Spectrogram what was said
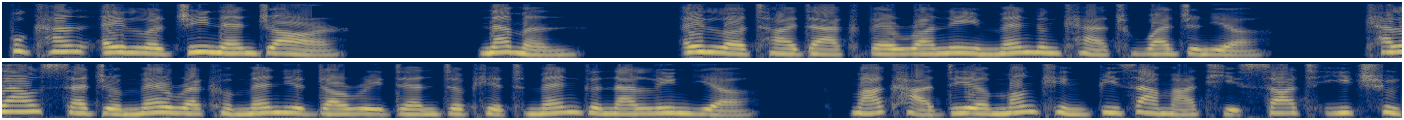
Bukan Ayla Ginanjar. Namun, Ayla tidak berani mengangkat wajahnya. Kalau saja mereka menyadari dan dapat mengenalinya, maka dia mungkin bisa mati saat itu.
